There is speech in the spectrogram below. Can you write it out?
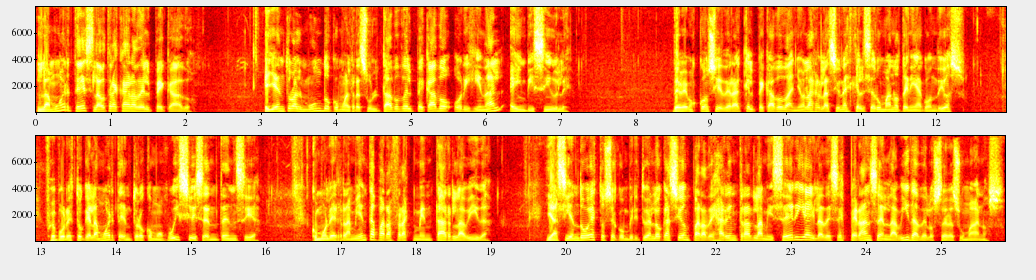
la muerte es la otra cara del pecado. Ella entró al mundo como el resultado del pecado original e invisible. Debemos considerar que el pecado dañó las relaciones que el ser humano tenía con Dios. Fue por esto que la muerte entró como juicio y sentencia, como la herramienta para fragmentar la vida. Y haciendo esto se convirtió en la ocasión para dejar entrar la miseria y la desesperanza en la vida de los seres humanos.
